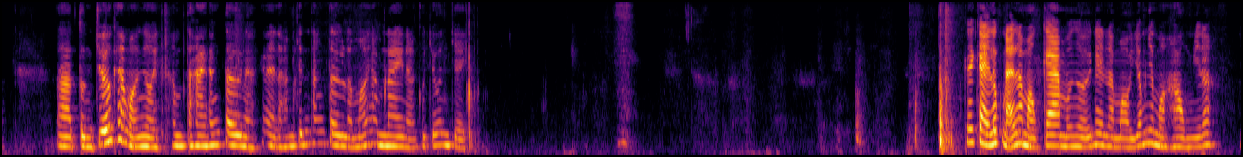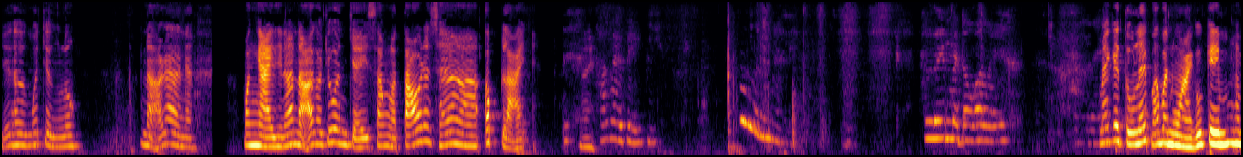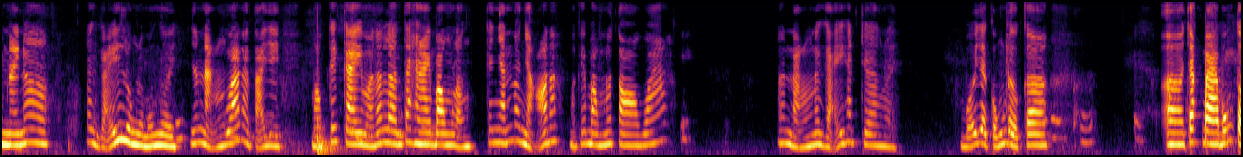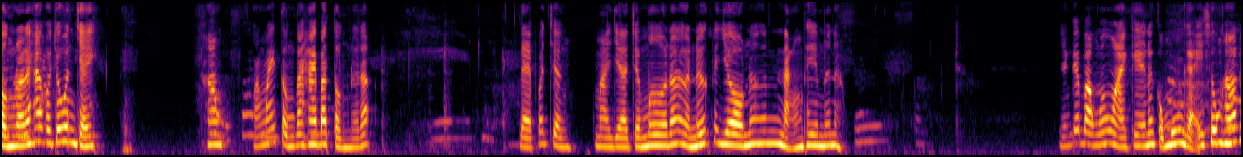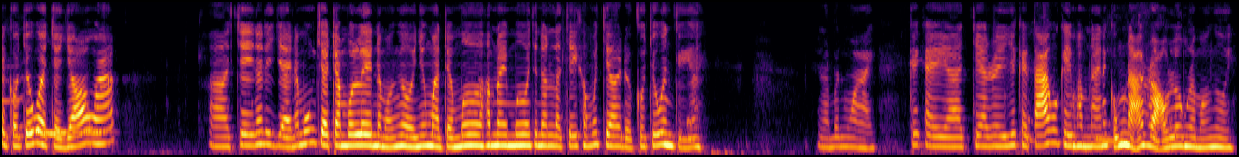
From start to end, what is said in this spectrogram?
à, tuần trước ha mọi người hôm 2 tháng 4 nè. Cái này là 29 tháng 4 là mới hôm nay nè cô chú anh chị cái cây lúc nãy là màu cam mọi người cái này là màu giống như màu hồng vậy đó. Dễ thương quá chừng luôn. Nở ra rồi nè. Ban ngày thì nó nở cô chú anh chị xong là tối nó sẽ à, úp lại. My darling. mấy cái tulip ở bên ngoài của Kim hôm nay nó nó gãy luôn rồi mọi người. Nó nặng quá là tại vì một cái cây mà nó lên tới hai bông lận cái nhánh nó nhỏ đó mà cái bông nó to quá nó nặng nó gãy hết trơn rồi. Bữa giờ cũng được uh, uh, chắc ba bốn tuần rồi đấy hả cô chú anh chị? Không khoảng mấy tuần ta hai ba tuần rồi đó. Đẹp quá chừng. Mà giờ trời mưa đó là nước nó vô nó nặng thêm nữa nè. Những cái bông ở ngoài kia nó cũng muốn gãy xuống hết rồi cô chú ơi trời gió quá à, chi nó đi về nó muốn chơi trampoline nè mọi người nhưng mà trời mưa hôm nay mưa cho nên là chi không có chơi được cô chú anh chị ơi. Là bên ngoài cái cây ờ, cherry với cây táo của kim hôm nay nó cũng nở rộ luôn rồi mọi người.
